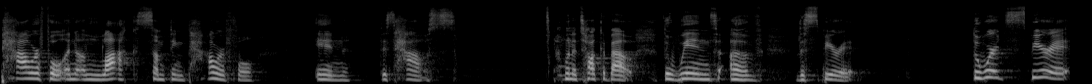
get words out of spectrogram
powerful and unlock something powerful in this house. I want to talk about the wind of the Spirit. The word spirit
